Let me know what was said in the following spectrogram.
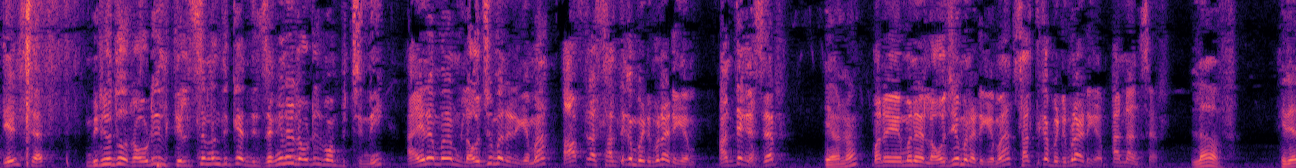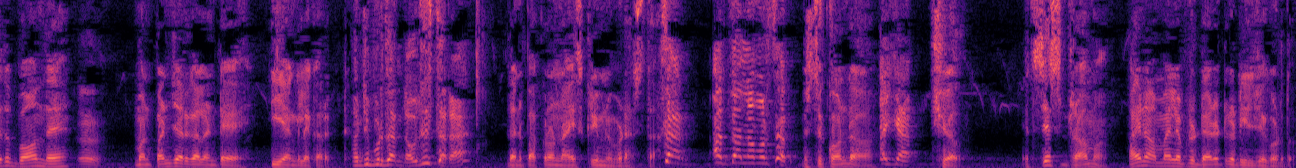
అదేంటి సార్? మీరు ఏదో రౌడీలు తెలిసినందుకే నిజంగానే రౌడీలు పంపించింది. అయినా మనం లవ్ చేయమని అడిగామా? ఆఫ్టర్ సంతకం పెట్టమని అడిగాం. అంతేగా సార్? ఏమన్నా? మనం ఏమైనా లవ్ చేయమని అడిగామా? సంతకం పెట్టమని అడిగాం. అన్నాను సార్. లవ్? ఇదేదో బాగుందే. మన పని జరగాలంటే ఈ యాంగిలే కరెక్ట్. అంటే ఇప్పుడు దాన్ని లవ్ చేస్తారా? దాని పక్కన ఉన్న ఐస్ క్రీమ్ని పడేస్తా. సార్ అంత లవర్ సార్. మిస్టర్ కొండ అయ్యా. షూర్ ఇట్స్ జస్ట్ డ్రామా అయినా అమ్మాయిలు ఎప్పుడు డైరెక్ట్గా డీల్ చేయకూడదు.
